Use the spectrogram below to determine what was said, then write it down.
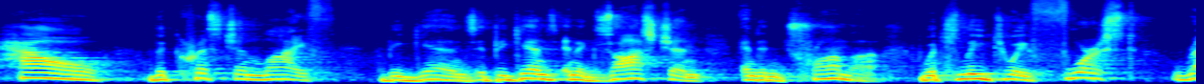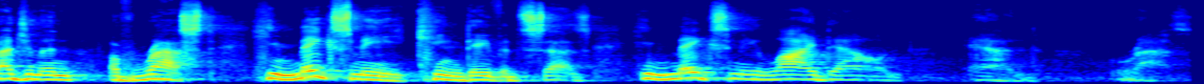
how the Christian life begins. It begins in exhaustion and in trauma. which lead to a forced regimen of rest. He makes me, King David says, he makes me lie down and rest.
